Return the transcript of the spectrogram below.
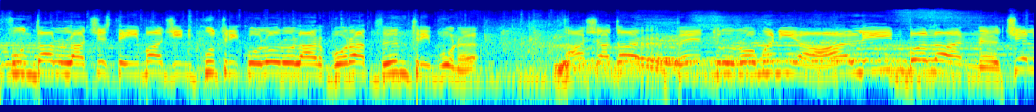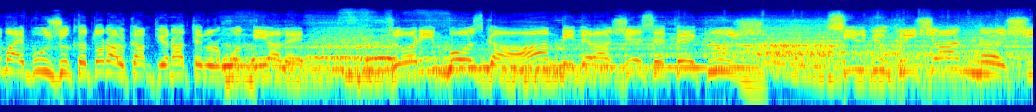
fundalul acestei imagini cu tricolorul arborat în tribună. Așadar, pentru România, Alin Bălan, cel mai bun jucător al campionatelor mondiale, Florin Bozga, ambii de la GSF Cluj, Silviu Crișan și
